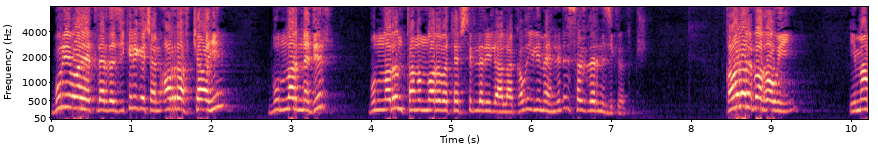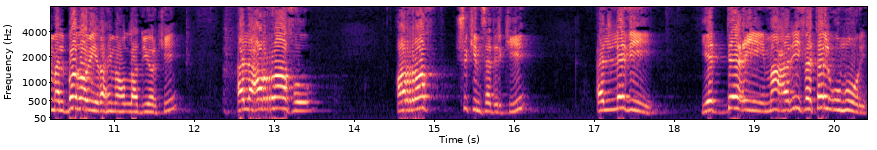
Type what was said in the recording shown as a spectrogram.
Bu rivayetlerde zikri geçen arraf kahin bunlar nedir? Bunların tanımları ve tefsirleriyle alakalı ilim ehlinin sözlerini zikretmiş. Kâlel Bagavi İmam el-Bagavi rahimahullah diyor ki El-Arrafu Arraf şu kimsedir ki ellezî yedde'i ma'rifetel umuri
